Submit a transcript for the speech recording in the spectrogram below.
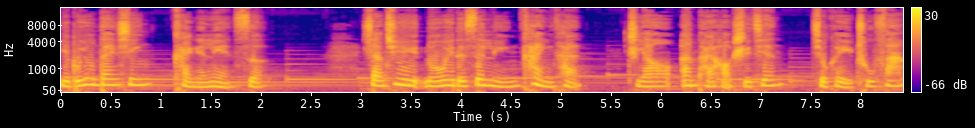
也不用担心看人脸色。想去挪威的森林看一看，只要安排好时间，就可以出发。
